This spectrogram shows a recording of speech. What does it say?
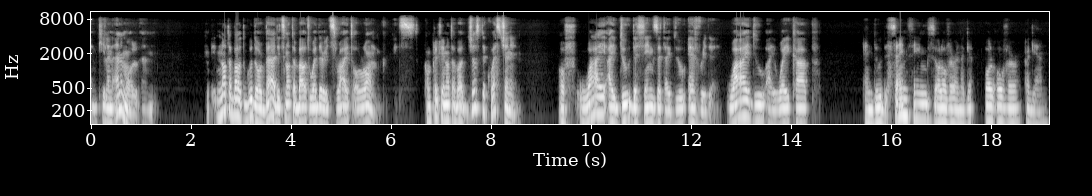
and kill an animal? And not about good or bad. It's not about whether it's right or wrong. It's completely not about just the questioning of why I do the things that I do every day. Why do I wake up and do the same things all over and again, all over again?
